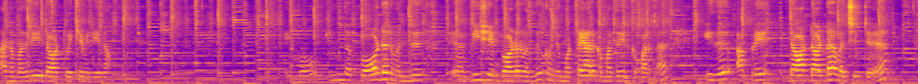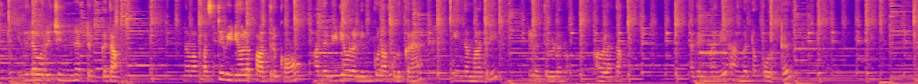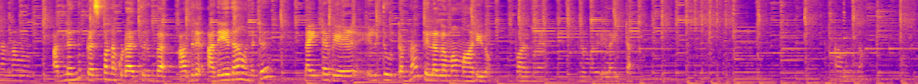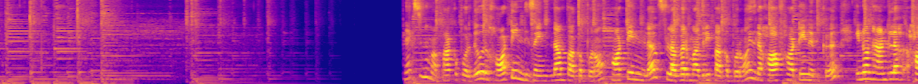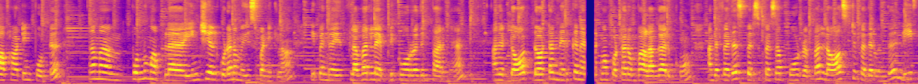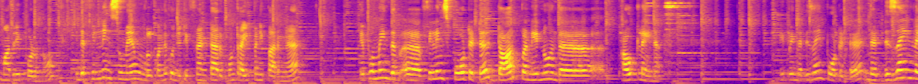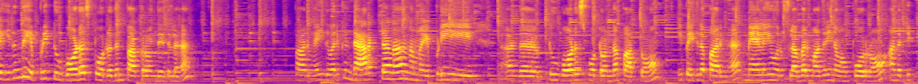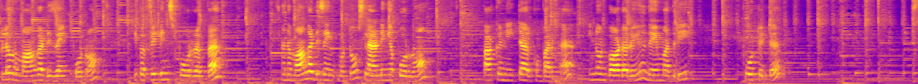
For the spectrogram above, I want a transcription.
அந்த மாதிரி டாட் வைக்க வேண்டியதுதான். இப்போது இந்த பார்டர் வந்து வி ஷேப் பார்டர் வந்து கொஞ்சம் மொட்டையாக இருக்க மாதிரி இருக்க பாருங்கள் இது அப்படியே டாட் டாட்டாக வச்சுட்டு இதில் ஒரு சின்ன ட்ரிக்கு தான். நம்ம ஃபஸ்ட்டு வீடியோவில் பார்த்துருக்கோம். அந்த வீடியோட லிங்க்கும் நான் கொடுக்குறேன். இந்த மாதிரி இழுத்து விடணும். அவ்வளோதான் அதே மாதிரி அங்கிட்டும் போட்டு நம்ம அதுலேருந்து ப்ரெஸ் பண்ணக்கூடாது திரும்ப. அதில் அதே தான் வந்துட்டு லைட்டாக இப்படி இழுத்து விட்டோம்னா திலகமாக மாறிடும். பாருங்களேன் இந்த மாதிரி லைட்டாக நெக்ஸ்ட் நம்ம பார்க்க போகிறது ஒரு ஹாட்டின் டிசைன் தான் பார்க்க போகிறோம் ஹாட்டினில் ஃப்ளவர் மாதிரி பார்க்க போகிறோம் இதில் ஹாஃப் ஹாட்டின் இருக்குது இன்னொன்று ஹேண்டில் ஹாஃப் ஹாட்டின் போட்டு நம்ம பொண்ணு மாப்பிள்ளை இன்ஷியல் கூட நம்ம யூஸ் பண்ணிக்கலாம். இப்போ இந்த ஃப்ளவரில் எப்படி போடுறதுன்னு பாருங்கள் அந்த டாட் டாட்டாக நெருக்க நெருக்கமாக போட்டால் ரொம்ப அழகாக இருக்கும். அந்த ஃபெதர்ஸ் பெருசு பெருசாக போடுறப்ப லாஸ்ட் ஃபெதர் வந்து லீஃப் மாதிரி போடணும். இந்த ஃபில்லிங்ஸுமே உங்களுக்கு வந்து கொஞ்சம் டிஃப்ரெண்ட்டாக இருக்கும். ட்ரை பண்ணி பாருங்கள் எப்போவுமே இந்த ஃபில்லிங்ஸ் போட்டுட்டு டார்க் பண்ணிடணும் அந்த அவுட்லைனை இப்போ இந்த டிசைன் போட்டுட்டு இந்த டிசைனில் இருந்து எப்படி டூ பார்டர்ஸ் போடுறதுன்னு பார்க்குறோம் இந்த இதில். பாருங்கள் இது வரைக்கும் டேரெக்டானா நம்ம எப்படி அந்த டூ பார்டர்ஸ் போட்டோன்னு தான் பார்த்தோம். இப்போ இதில் பாருங்கள் மேலேயும் ஒரு ஃப்ளவர் மாதிரி நம்ம போடுறோம். அந்த டிப்பில் ஒரு மாங்காய் டிசைன் போடுறோம். இப்போ ஃபில்லிங்ஸ் போடுறப்ப அந்த மாங்காய் டிசைனுக்கு மட்டும் ஸ்லாண்டிங்காக போடுறோம். பார்க்க நீட்டாக இருக்கும் பாருங்கள் இன்னொன்று பார்டரையும் இதே மாதிரி போட்டுட்டு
